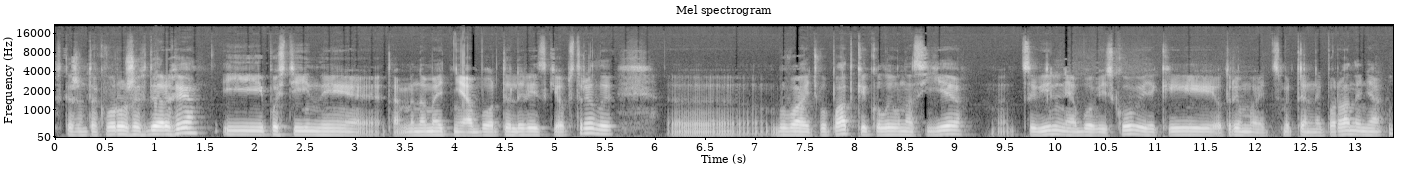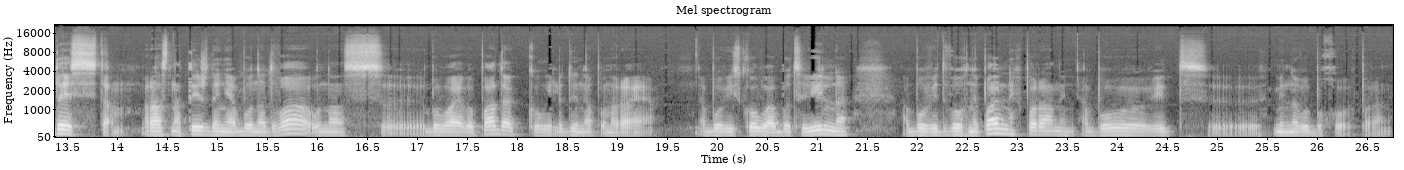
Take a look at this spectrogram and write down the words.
скажімо так, ворожих ДРГ і постійні там, мінометні або артилерійські обстріли. Е, Бувають випадки, коли у нас є цивільні або військові, які отримують смертельне поранення. Десь там раз на тиждень або на два у нас е, буває випадок, коли людина помирає або військова, або цивільна, або від вогнепальних поранень, або від е, мінно-вибухових поранень.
